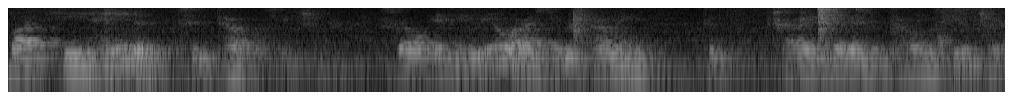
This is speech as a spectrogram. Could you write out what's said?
But he hated to tell the future. So if he realized you were coming to try to get him to tell the future,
